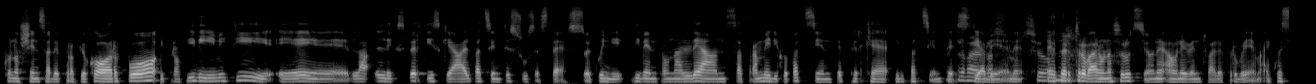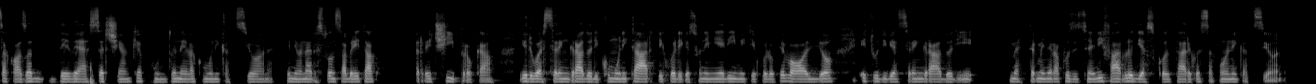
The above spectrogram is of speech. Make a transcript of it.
conoscenza del proprio corpo, i propri limiti e la, l'expertise che ha il paziente su se stesso. E quindi diventa un'alleanza tra medico e paziente perché il paziente stia bene e per trovare una soluzione a un eventuale problema. E questa cosa deve esserci anche appunto nella comunicazione, quindi una responsabilità reciproca. Io devo essere in grado di comunicarti quelli che sono i miei limiti e quello che voglio e tu devi essere in grado di mettermi nella posizione di farlo e di ascoltare questa comunicazione.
